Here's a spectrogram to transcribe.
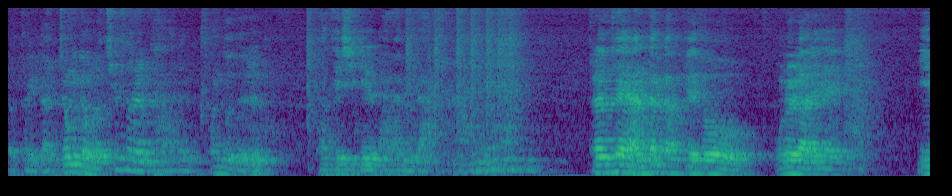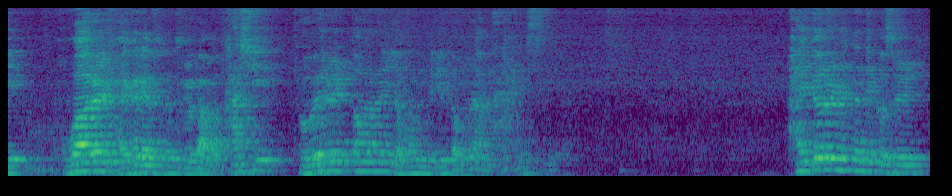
어떤 열정적으로 최선을 다하는 성도들 다 되시길 바랍니다. 그런데 안타깝게도 오늘날에 이 부활을 발견해서도 불구하고 다시 교회를 떠나는 영혼들이 너무나 많이 있습니다. 발견을 했는데 그것을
